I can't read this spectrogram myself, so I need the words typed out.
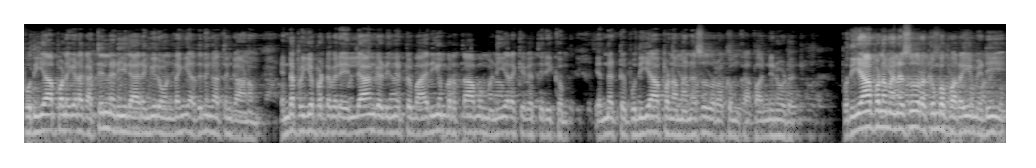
പുതിയാപ്പളയുടെ കട്ടിലിനടിയിൽ ആരെങ്കിലും ഉണ്ടെങ്കിൽ അതിനും കത്തും കാണും. എന്റെ പ്രിയപ്പെട്ടവരെ എല്ലാം കഴിഞ്ഞിട്ട് ഭാര്യയും ഭർത്താവും മണിയറയ്ക്കകത്തിരിക്കും. എന്നിട്ട് പുതിയാപ്പള മനസ്സ് തുറക്കും പൊന്നിനോട്. പുതിയാപ്പള മനസ്സ് തുറക്കുമ്പോൾ പറയും എടി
